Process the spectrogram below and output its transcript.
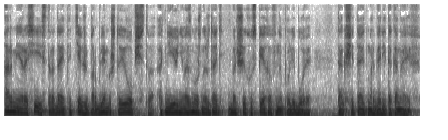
Армия России страдает от тех же проблем, что и общество. От нее невозможно ждать больших успехов на поле боя. Так считает Маргарита Канаев.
